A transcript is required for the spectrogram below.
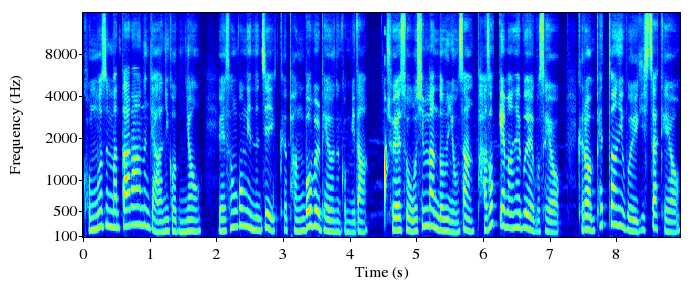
겉모습만 따라하는 게 아니거든요. 왜 성공했는지 그 방법을 배우는 겁니다. 조회수 50만 넘은 영상 5개만 해부해보세요. 그럼 패턴이 보이기 시작해요.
